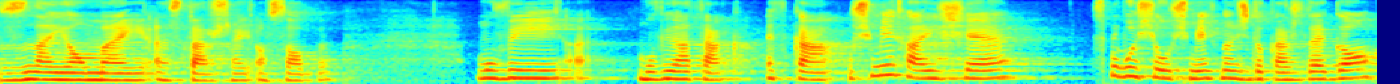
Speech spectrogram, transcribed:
znajomej e, starszej osoby. Mówi, mówiła tak, Ewka, uśmiechaj się, spróbuj się uśmiechnąć do każdego,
